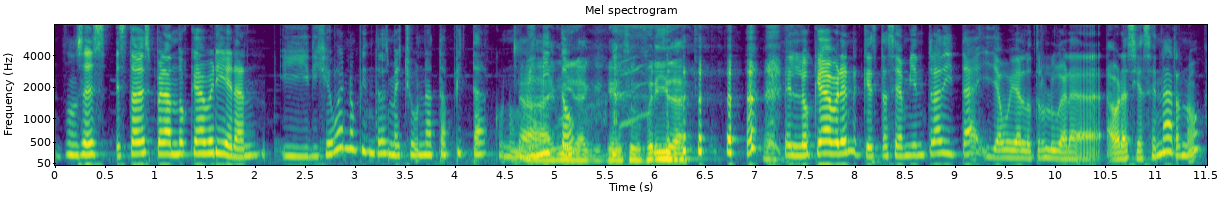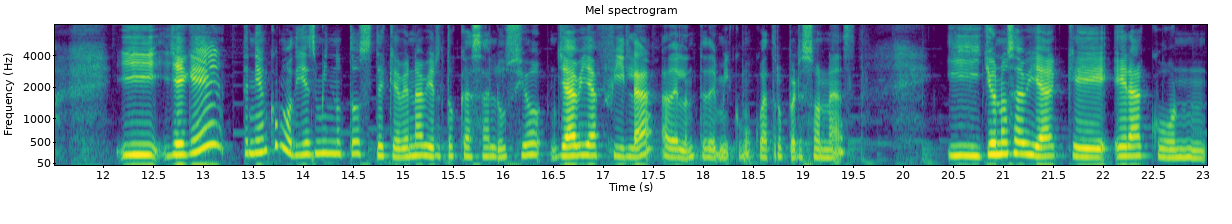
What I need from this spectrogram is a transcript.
Entonces estaba esperando que abrieran y dije, bueno, mientras me echo una tapita con un Ay, vinito. mira, que, que sufrida. en lo que abren, que esta sea mi entradita y ya voy al otro lugar a- ahora sí a cenar, ¿no? Y llegué, tenían como 10 minutos de que habían abierto Casa Lucio, ya había fila adelante de mí, como cuatro personas, y yo no sabía que era con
